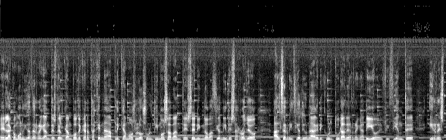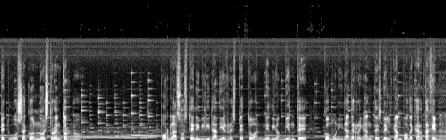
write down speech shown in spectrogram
En la comunidad de regantes del campo de Cartagena aplicamos los últimos avances en innovación y desarrollo al servicio de una agricultura de regadío eficiente y respetuosa con nuestro entorno. Por la sostenibilidad y el respeto al medio ambiente, Comunidad de Regantes del Campo de Cartagena.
